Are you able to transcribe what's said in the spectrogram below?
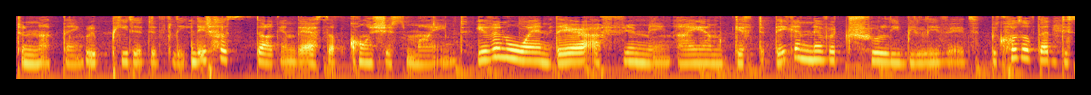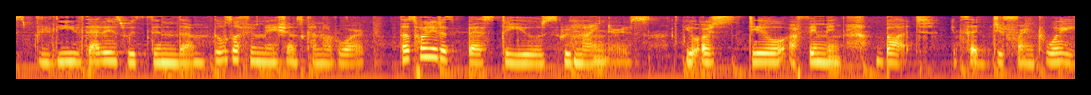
to nothing repeatedly and it has stuck in their subconscious mind. Even when they're affirming, I am gifted, they can never truly believe it. Because of that disbelief that is within them, those affirmations cannot work. That's when it is best to use reminders. You are still affirming, but it's a different way.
